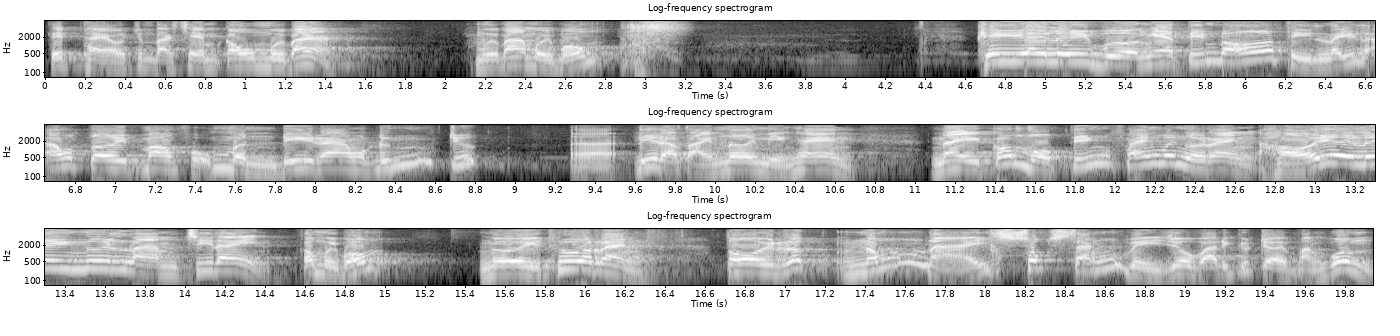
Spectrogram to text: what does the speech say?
Tiếp theo chúng ta xem câu 13 13, 14 khi Eli vừa nghe tiếng đó thì lấy áo tơi bao phủ mình đi ra đứng trước à, đi ra tại nơi miệng hang. Này có một tiếng phán với người rằng Hỡi Eli ngươi làm chi đây Câu 14 Người thưa rằng tôi rất nóng nảy sốt sắng vì Jehovah Đức Chúa Trời vạn quân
